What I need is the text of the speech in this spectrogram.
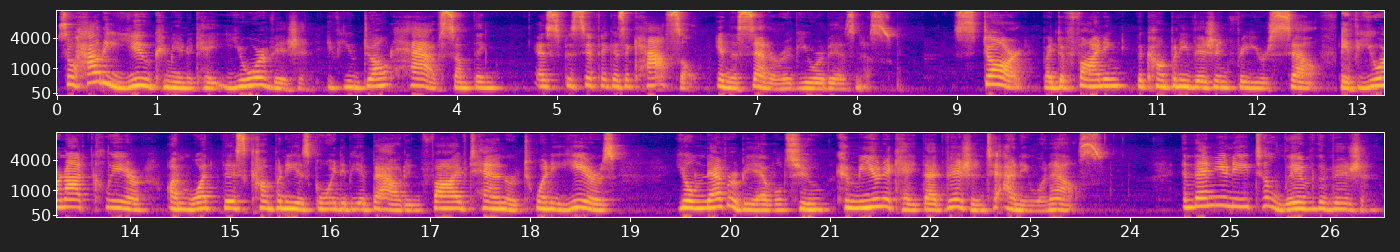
So, how do you communicate your vision if you don't have something as specific as a castle in the center of your business. Start by defining the company vision for yourself. If you're not clear on what this company is going to be about in 5, 10, or 20 years, you'll never be able to communicate that vision to anyone else. And then you need to live the vision.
